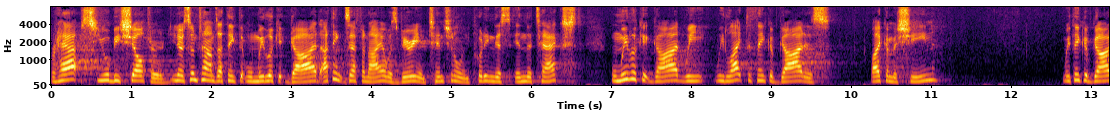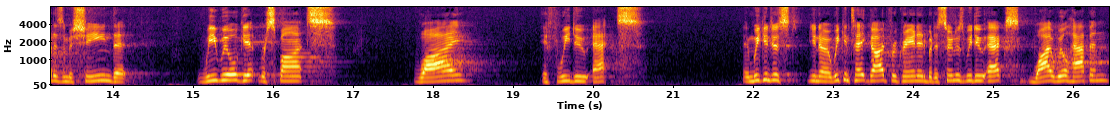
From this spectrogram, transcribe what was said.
Perhaps you will be sheltered. You know, sometimes I think that when we look at God, I think Zephaniah was very intentional in putting this in the text. When we look at God, we, we like to think of God as like a machine. We think of God as a machine that we will get response Y if we do X. And we can just, you know, we can take God for granted, but as soon as we do X, Y will happen.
